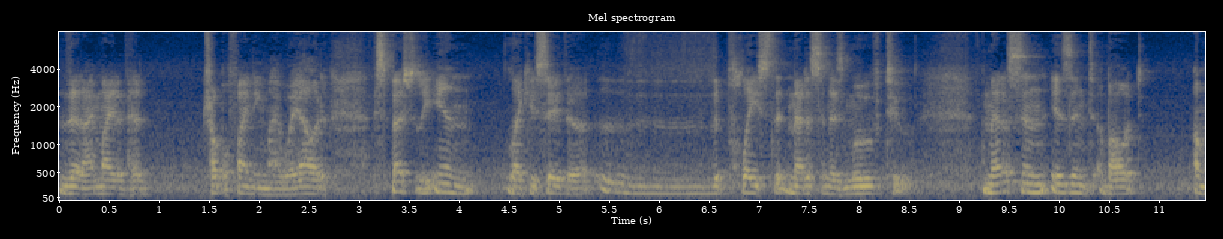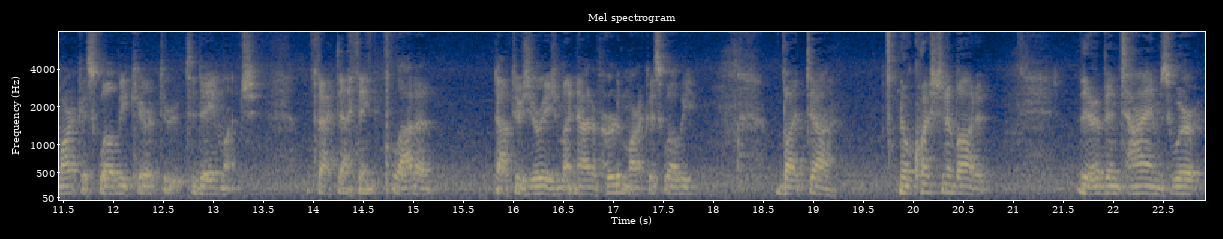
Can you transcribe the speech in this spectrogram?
that I might have had trouble finding my way out, especially in, like you say, the the place that medicine has moved to. Medicine isn't about a Marcus Welby character today much. In fact, I think a lot of doctors your age might not have heard of Marcus Welby, but uh, no question about it. There have been times where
